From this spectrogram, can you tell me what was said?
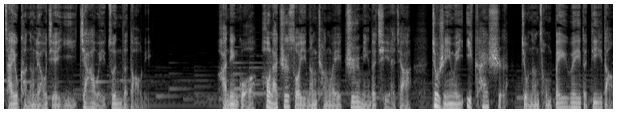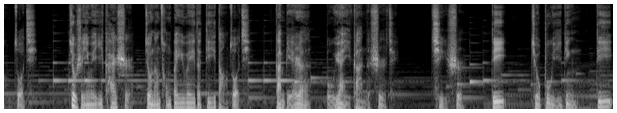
才有可能了解以家为尊的道理。韩定国后来之所以能成为知名的企业家，就是因为一开始就能从卑微的低档做起，就是因为一开始就能从卑微的低档做起，干别人不愿意干的事情。起势：低，就不一定低，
